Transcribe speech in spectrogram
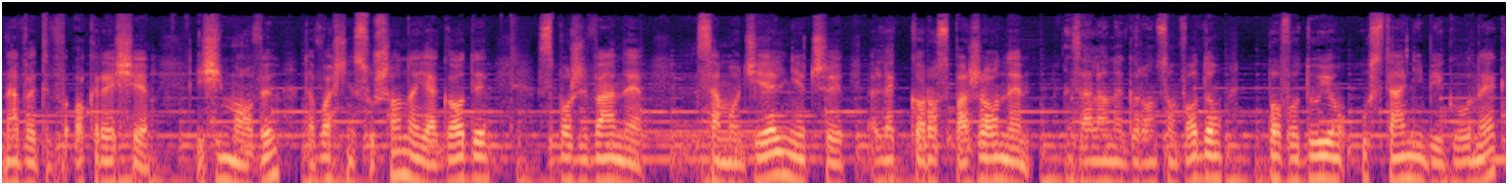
nawet w okresie zimowym, to właśnie suszone jagody spożywane samodzielnie czy lekko rozparzone, zalane gorącą wodą powodują ustanie biegunek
